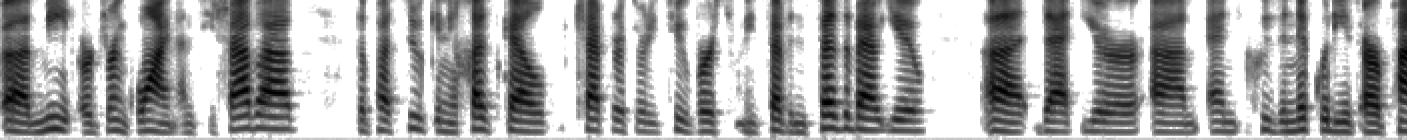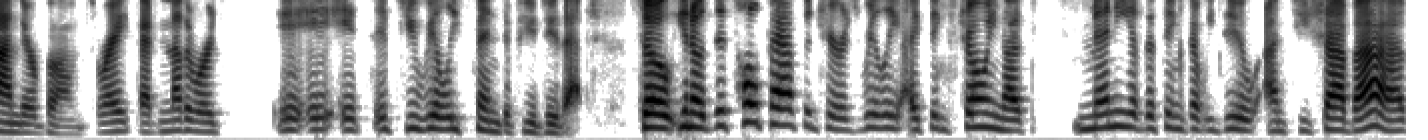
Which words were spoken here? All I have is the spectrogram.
uh, meat or drink wine on Tisha B'av, the pasuk in Yechezkel chapter 32, verse 27 says about you uh, that you're um, and whose iniquities are upon their bones. Right, that in other words, it, it, it's it's you really sinned if you do that. So you know this whole passage here is really, I think, showing us many of the things that we do on Tisha B'Av.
